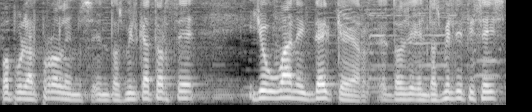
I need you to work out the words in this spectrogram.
Popular Problems en 2014 y You Want It Decker en dos- en 2016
